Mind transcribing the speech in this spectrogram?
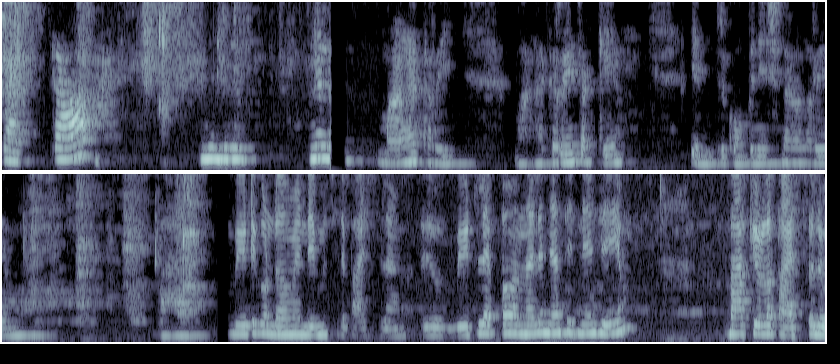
ചക്ക. മാങ്ങാക്കറി. മാങ്ങാക്കറിയും ചക്കയും. എന്തൊരു കോമ്പിനേഷനാണെന്നറിയാമോ വീട്ടിൽ കൊണ്ടുപോകാൻ വേണ്ടി ഇച്ചിരി പാഴ്സലാണ്. വീട്ടിൽ എപ്പോൾ വന്നാലും ഞാൻ തിന്നുകയും ചെയ്യും. ബാക്കിയുള്ള പാഴ്സലും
